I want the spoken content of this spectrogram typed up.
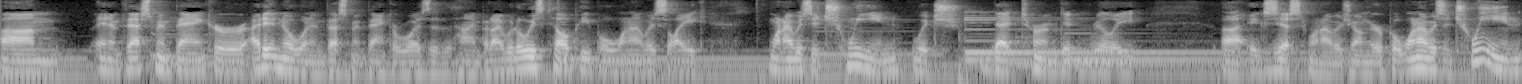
um, an investment banker. I didn't know what an investment banker was at the time, but I would always tell people when I was like, when I was a tween, which that term didn't really uh, exist when I was younger, but when I was a tween,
